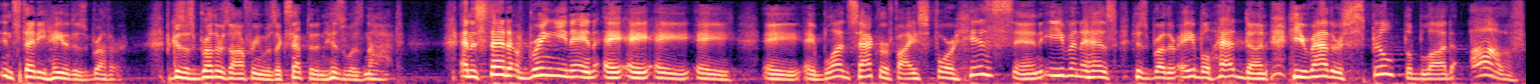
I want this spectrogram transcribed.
instead he hated his brother because his brother's offering was accepted and his was not. And instead of bringing in a, a, a, a, a, blood sacrifice for his sin, even as his brother Abel had done, he rather spilt the blood of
